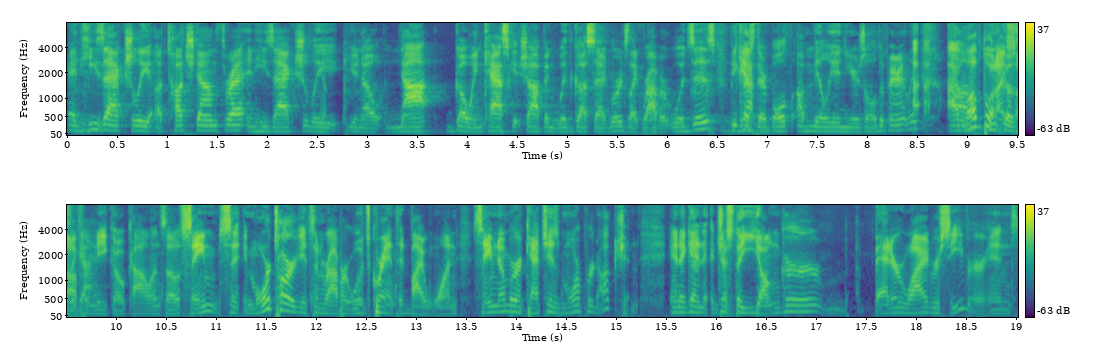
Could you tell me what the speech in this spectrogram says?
and he's actually a touchdown threat and he's actually, you know, not going casket shopping with Gus Edwards like Robert Woods is because they're both a million years old apparently. I, I um, loved what Nico's I saw from Nico Collins though. Same, same more targets than Robert Woods granted by one. Same number of catches, more production. And again, just a younger, better wide receiver and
